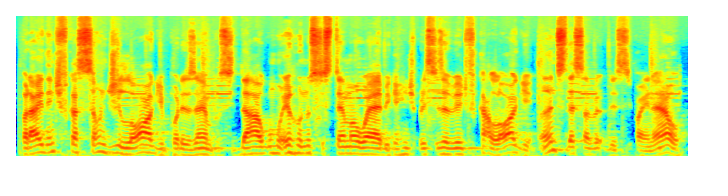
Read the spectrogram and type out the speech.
para a identificação de log, por exemplo, se dá algum erro no sistema web que a gente precisa verificar log antes dessa, desse painel,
